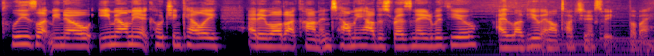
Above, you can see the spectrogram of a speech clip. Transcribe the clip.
Please let me know. Email me at coachingkelly at AOL.com and tell me how this resonated with you. I love you and I'll talk to you next week. Bye bye.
